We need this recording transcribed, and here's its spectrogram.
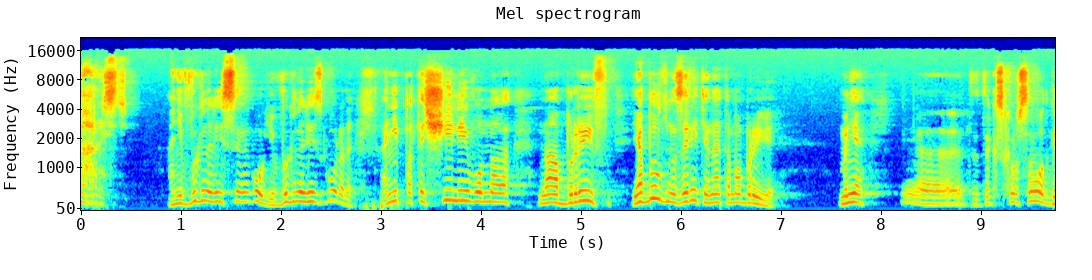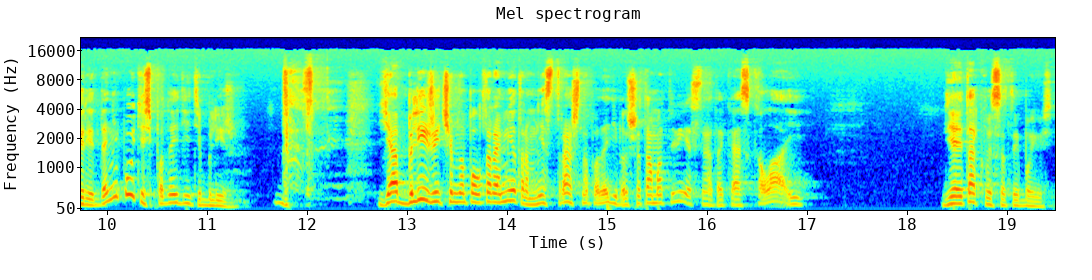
яростью. Они выгнали из синагоги, выгнали из города. Они потащили его на, на обрыв. Я был в Назарете на этом обрыве. Мне э, экскурсовод говорит, да не бойтесь, подойдите ближе. Я ближе, чем на полтора метра, мне страшно подойти, потому что там ответственная такая скала, и я и так высоты боюсь.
